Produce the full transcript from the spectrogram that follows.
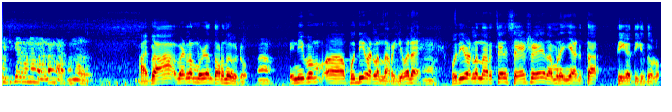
കുറ്റിക്കകത്താണ് വെള്ളം കിടക്കുന്നത്. അപ്പോൾ ആ വെള്ളം മുഴുവൻ തുറന്നു കിട്ടും ഇനിയിപ്പം പുതിയ വെള്ളം നിറയ്ക്കും അല്ലേ? പുതിയ വെള്ളം നിറച്ചതിന് ശേഷമേ നമ്മൾ ഇനി അടുത്ത തീ കത്തിക്കത്തുള്ളൂ.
